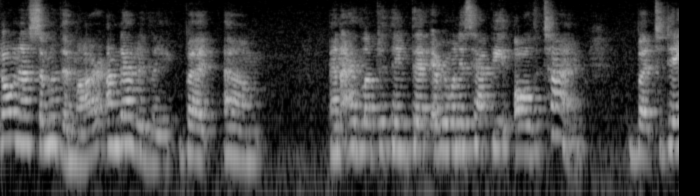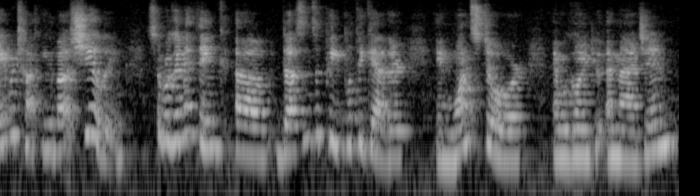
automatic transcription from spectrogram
Oh, now some of them are, undoubtedly, but, um, and I'd love to think that everyone is happy all the time. But today we're talking about shielding. So we're going to think of dozens of people together in one store and we're going to imagine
